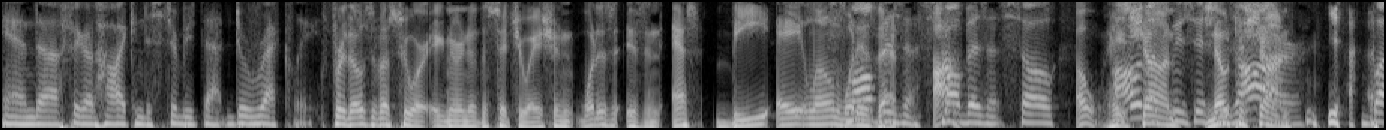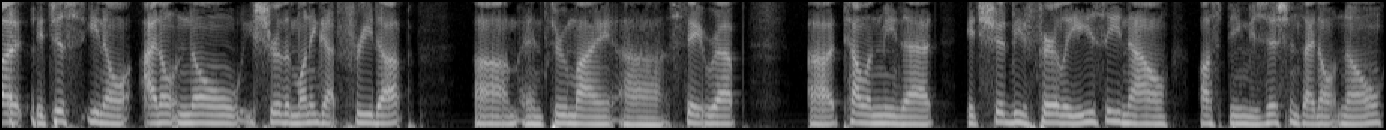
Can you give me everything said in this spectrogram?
and uh, figure out how I can distribute that directly. For those of us who are ignorant of the situation, what is is an SBA loan? small what is that? business, small Ah. business. So Oh, hey, all of us Sean, musicians note to Sean. are, Yeah. but it just you know I don't know. Sure, the money got freed up um, and through my uh, state rep, uh, telling me that it should be fairly easy. Now, us being musicians, I don't know.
